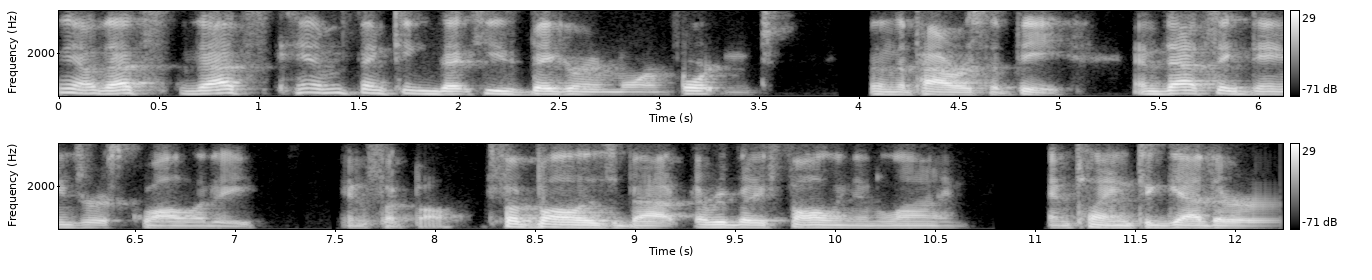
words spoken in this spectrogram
you know, that's that's him thinking that he's bigger and more important than the powers that be, and that's a dangerous quality in football. Football is about everybody falling in line and playing together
